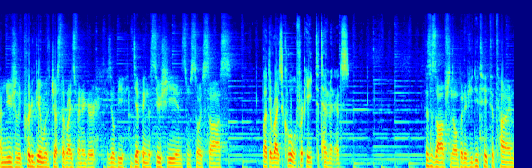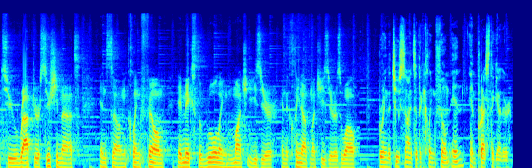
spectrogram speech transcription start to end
I'm usually pretty good with just the rice vinegar because you'll be dipping the sushi in some soy sauce. Let the rice cool for 8 to 10 minutes. This is optional, but if you do take the time to wrap your sushi mats in some cling film, it makes the rolling much easier and the cleanup much easier as well. Bring the two sides of the cling film in and press together.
